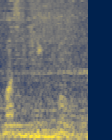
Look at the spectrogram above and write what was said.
Must keep moving.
